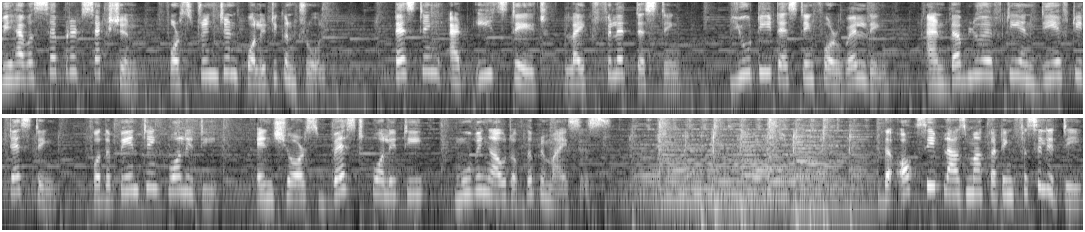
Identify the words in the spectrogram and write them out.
We have a separate section for stringent quality control. Testing at each stage like fillet testing, UT testing for welding and WFT and DFT testing for the painting quality ensures best quality moving out of the premises. The Oxy-Plasma cutting facility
